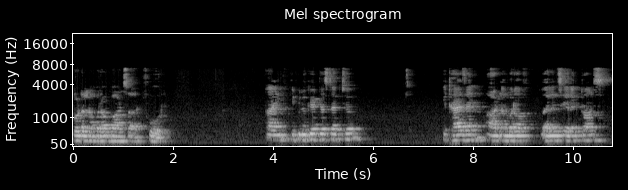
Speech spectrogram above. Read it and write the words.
Total number of bonds are 4. And if you look at the structure, it has an odd number of valency electrons.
